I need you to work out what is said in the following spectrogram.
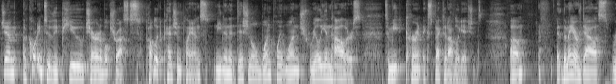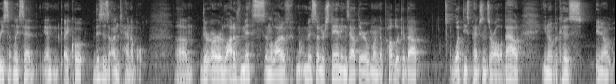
Jim, according to the Pew Charitable Trusts, public pension plans need an additional $1.1 trillion to meet current expected obligations. Um, the mayor of Dallas recently said, and I quote, this is untenable. Um, there are a lot of myths and a lot of misunderstandings out there among the public about what these pensions are all about, you know, because, you know,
